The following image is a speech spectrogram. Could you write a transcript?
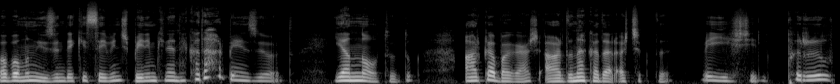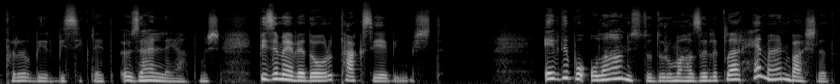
Babamın yüzündeki sevinç benimkine ne kadar benziyordu. Yanına oturduk. Arka bagaj ardına kadar açıktı ve yeşil, pırıl pırıl bir bisiklet özenle yatmış. Bizim eve doğru taksiye binmişti. Evde bu olağanüstü duruma hazırlıklar hemen başladı.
